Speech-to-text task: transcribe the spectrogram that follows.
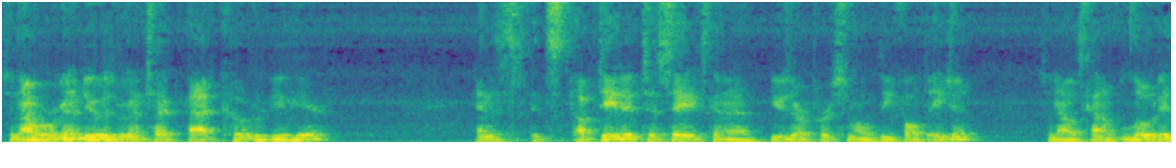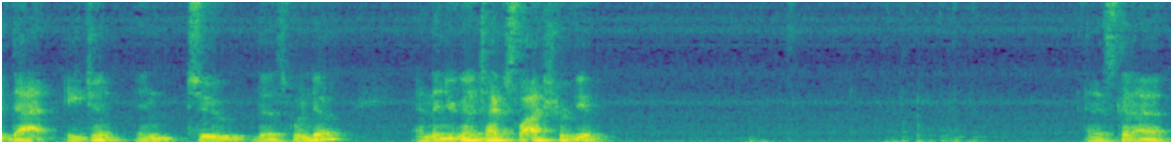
So now what we're going to do is we're going to type add code review here. And it's, it's updated to say it's going to use our personal default agent. So now it's kind of loaded that agent into this window. And then you're going to type slash review. And it's going to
